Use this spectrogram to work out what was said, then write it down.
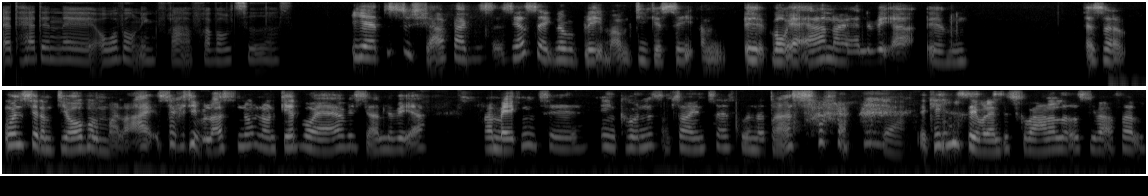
at have den øh, overvågning fra, fra vores side også. ja, det synes jeg faktisk. Altså, jeg ser ikke noget problem, om de kan se, om, øh, hvor jeg er, når jeg leverer. Øhm, altså, uanset om de overvåger mig eller ej, så kan de vel også nogenlunde gætte, hvor jeg er, hvis jeg leverer fra mækken til en kunde, som så er indtastet en adresse. Ja. jeg kan ikke se, hvordan det skulle være anderledes i hvert fald.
